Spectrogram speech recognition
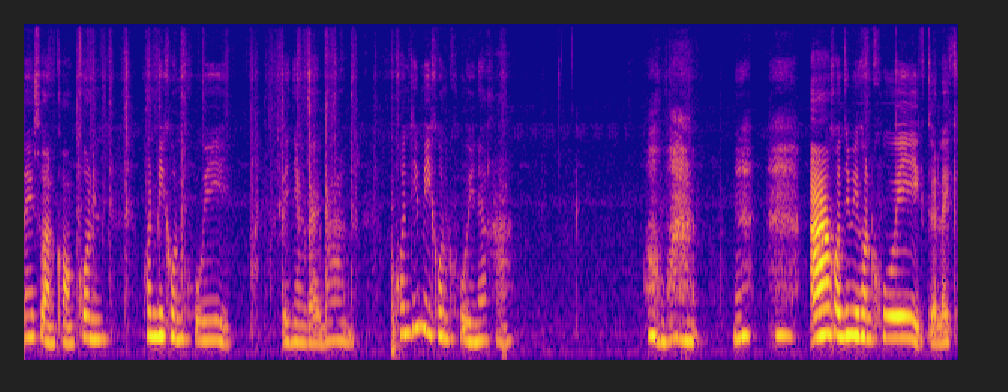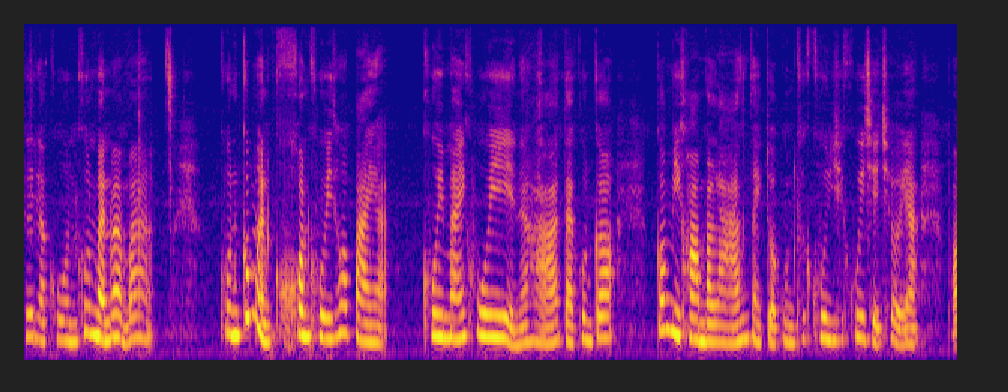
ในส่วนของคน คนมีคนคุย เป็นอย่างไรบ้าง คนที่มีคนคุยนะคะบอกว่านะ อ่าคนที่มีคนคุยเกิดอะไรขึ้นกับคุณ คุณเหมือนแบบว่า คุณก็เหมือนคนคุยทั่วไปอะคุยไหมคุยนะคะ แต่คุณก็ก็มีความบาลานซ์ในตัวคุณคือคุยคุยเฉยๆอะเพราะ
